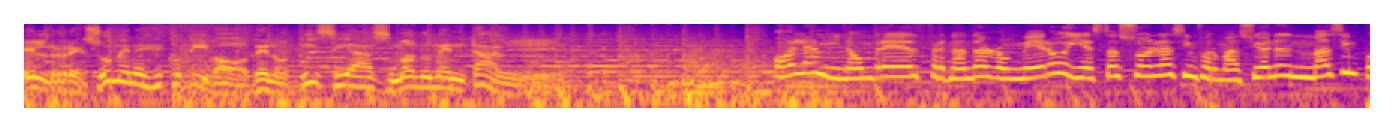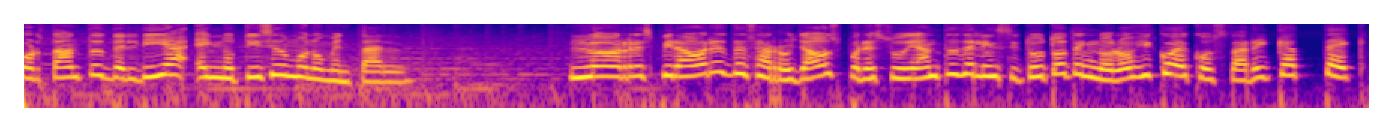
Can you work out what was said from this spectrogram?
el resumen ejecutivo de Noticias Monumental. Hola, mi nombre es Fernanda Romero y estas son las informaciones más importantes del día en Noticias Monumental. Los respiradores desarrollados por estudiantes del Instituto Tecnológico de Costa Rica TEC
